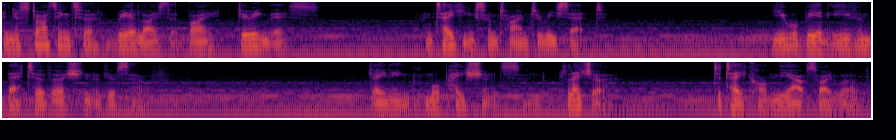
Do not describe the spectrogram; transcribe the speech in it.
And you're starting to realize that by doing this and taking some time to reset, you will be an even better version of yourself, gaining more patience and pleasure to take on the outside world.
